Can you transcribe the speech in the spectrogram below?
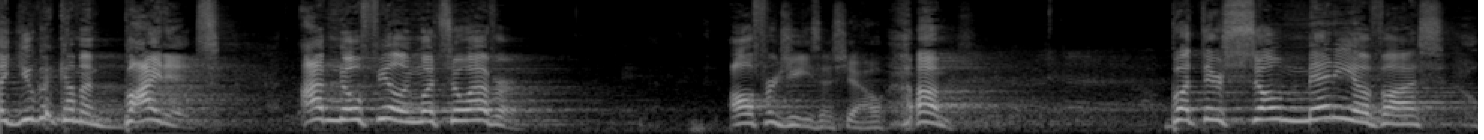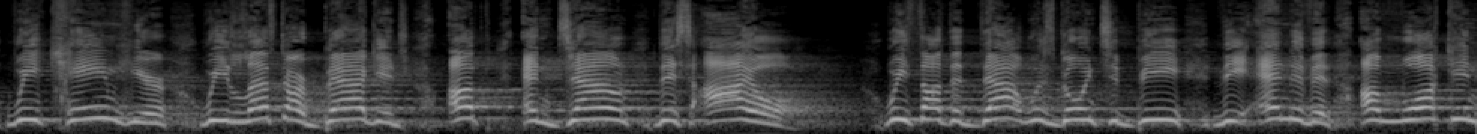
Like you could come and bite it. I have no feeling whatsoever. All for Jesus, yo. Um, but there's so many of us. We came here, we left our baggage up and down this aisle. We thought that that was going to be the end of it. I'm walking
